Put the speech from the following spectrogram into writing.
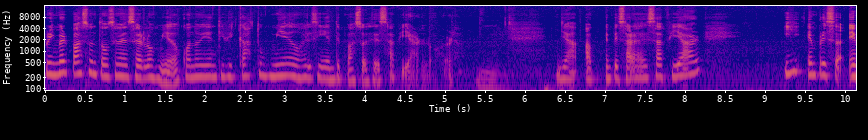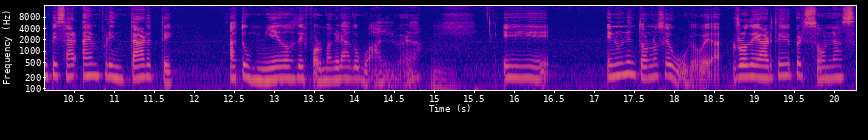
primer paso entonces es vencer los miedos. Cuando identificas tus miedos, el siguiente paso es desafiarlos, ¿verdad? Mm. Ya empezar a desafiar y empezar a enfrentarte a tus miedos de forma gradual, ¿verdad? Mm. Eh, en un entorno seguro, ¿verdad? Rodearte de personas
